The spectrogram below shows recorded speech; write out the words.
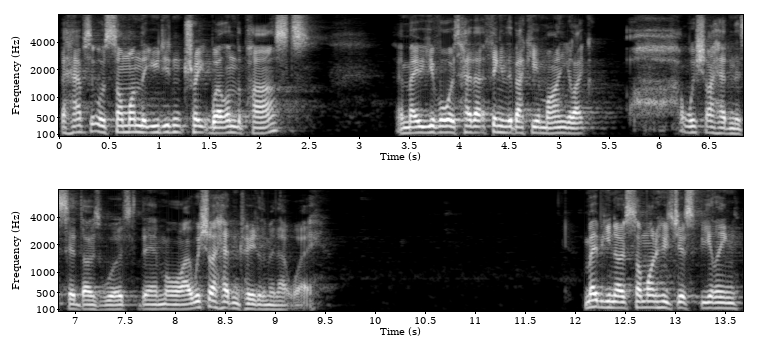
Perhaps it was someone that you didn't treat well in the past, and maybe you've always had that thing in the back of your mind, you're like, oh, I wish I hadn't said those words to them, or I wish I hadn't treated them in that way. Maybe you know someone who's just feeling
